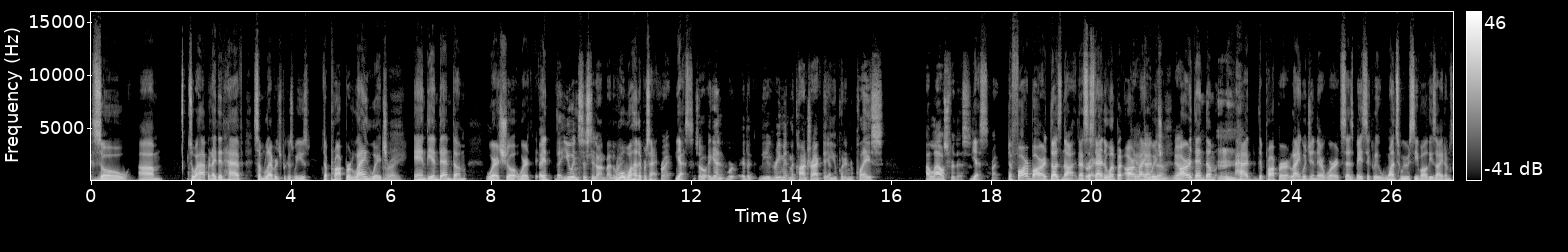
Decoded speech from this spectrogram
So, um, so what happened? I did have some leverage because we used the proper language Right. in the addendum where it show where it that you insisted on, by the way. one hundred percent. Right. Yes. So again, we're, the the agreement and the contract that you put into place allows for this. Yes. Right. The FAR bar does not. That's the standard one, but our The language, addendum, yeah. our addendum had the proper language in there where it says basically once we receive all these items,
